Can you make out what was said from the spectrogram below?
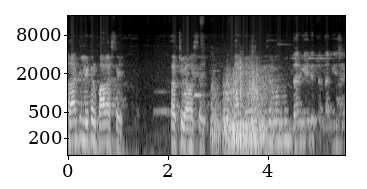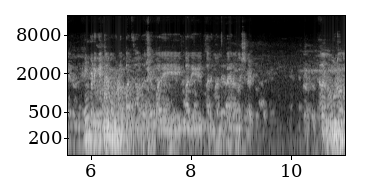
అలాంటి లేఖలు బాగా వస్తాయి. తరచుగా వస్తాయి. దానికి ఏం చెప్తారు? దానికి ఇప్పటికే చెప్పి కూడా పది సంవత్సరం పది పది పది మంది పైన వచ్చినట్టు. కూడా ఒక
